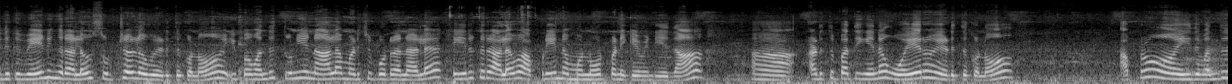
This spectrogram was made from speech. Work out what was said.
இதுக்கு வேணுங்கிற அளவு சுற்றளவு எடுத்துக்கணும். இப்போ வந்து துணியை நாலாக மடித்து போடுறதுனால இருக்கிற அளவு அப்படியே நம்ம நோட் பண்ணிக்க வேண்டியதுதான். தான் அடுத்து பார்த்தீங்கன்னா உயரம் எடுத்துக்கணும். அப்புறம் இது வந்து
